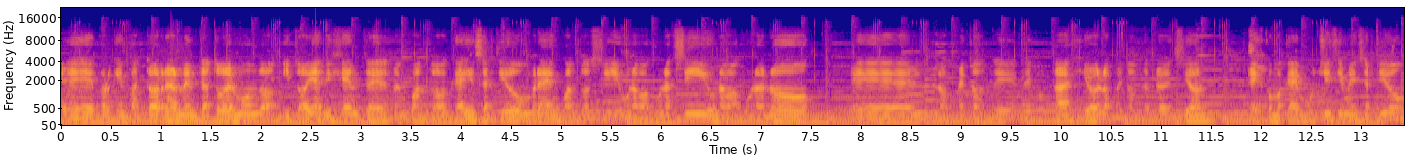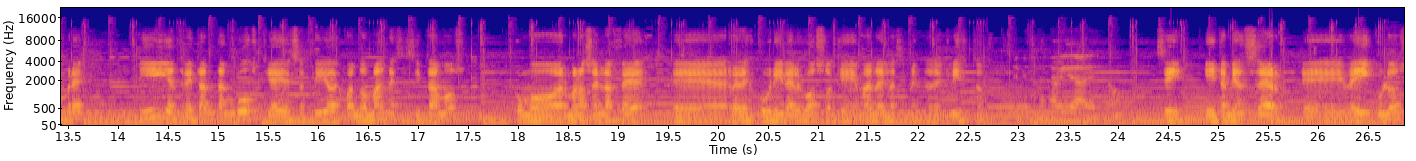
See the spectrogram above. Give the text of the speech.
eh, porque impactó realmente a todo el mundo y todavía es vigente en cuanto a que hay incertidumbre, en cuanto a si una vacuna sí, una vacuna no, eh, los métodos de, de contagio, los métodos de prevención. Sí. Es como que hay muchísima incertidumbre y entre tanta angustia y desafío es cuando más necesitamos, como hermanos en la fe, eh, redescubrir el gozo que emana el nacimiento de Cristo. en estas navidades, ¿no? Sí, y también ser eh, vehículos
